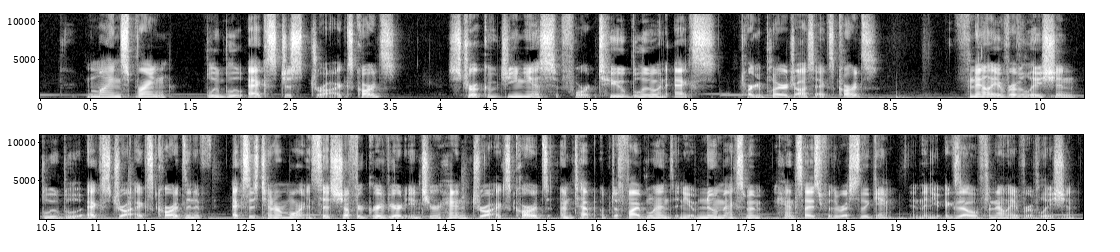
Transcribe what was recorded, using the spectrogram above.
Mind Spring, blue, blue X, just draw X cards. Stroke of Genius for two blue and X. Target player draws X cards. Finale of Revelation, blue, blue X, draw X cards, and if X is 10 or more, instead shuffle your graveyard into your hand, draw X cards, untap up to 5 lands, and you have no maximum hand size for the rest of the game. And then you exile Finale of Revelation.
